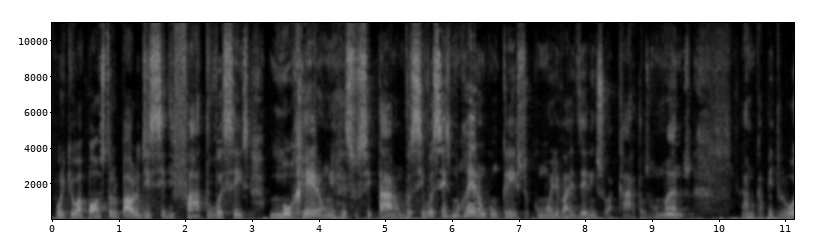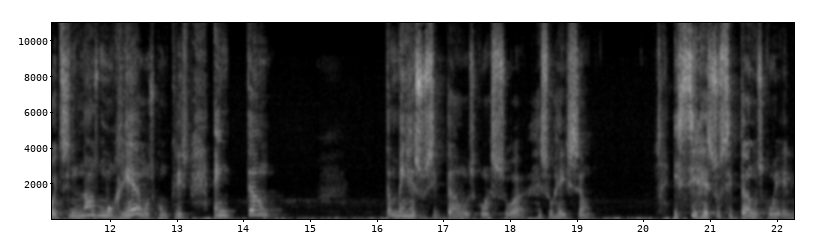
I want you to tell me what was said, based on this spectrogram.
porque o apóstolo Paulo diz: se de fato vocês morreram e ressuscitaram, se vocês morreram com Cristo, como ele vai dizer em sua carta aos Romanos, lá no capítulo 8, se nós morremos com Cristo, então também ressuscitamos com a sua ressurreição. E se ressuscitamos com Ele,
